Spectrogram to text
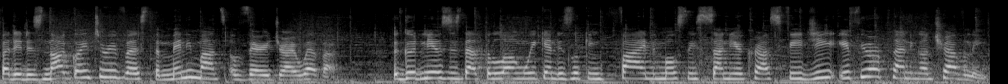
but it is not going to reverse the many months of very dry weather. The good news is that the long weekend is looking fine and mostly sunny across Fiji if you are planning on traveling.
